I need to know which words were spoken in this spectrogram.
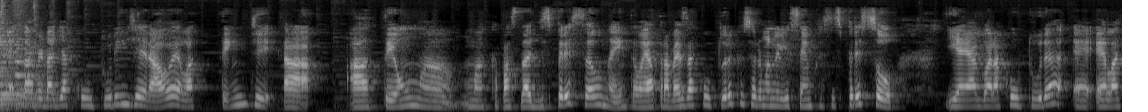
É, na verdade, a cultura em geral, ela tende a, a ter uma, uma capacidade de expressão, né? Então, é através da cultura que o ser humano ele sempre se expressou. E aí, agora, a cultura, é, ela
